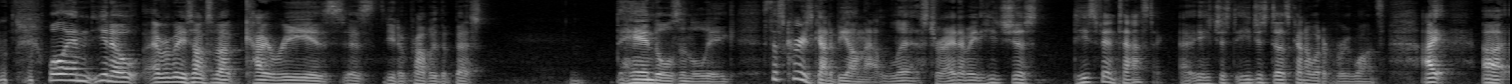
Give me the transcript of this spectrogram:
Well, and you know, everybody talks about Kyrie is is you know probably the best handles in the league. Steph Curry's got to be on that list, right? I mean, he's just he's fantastic. Uh, He just he just does kind of whatever he wants. I uh,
